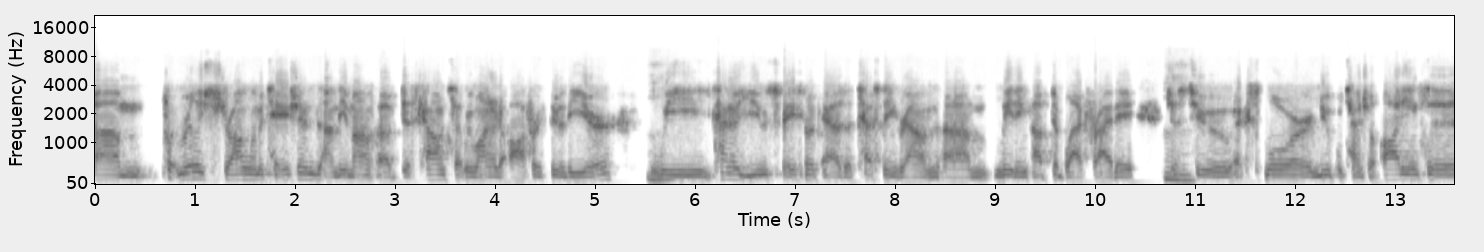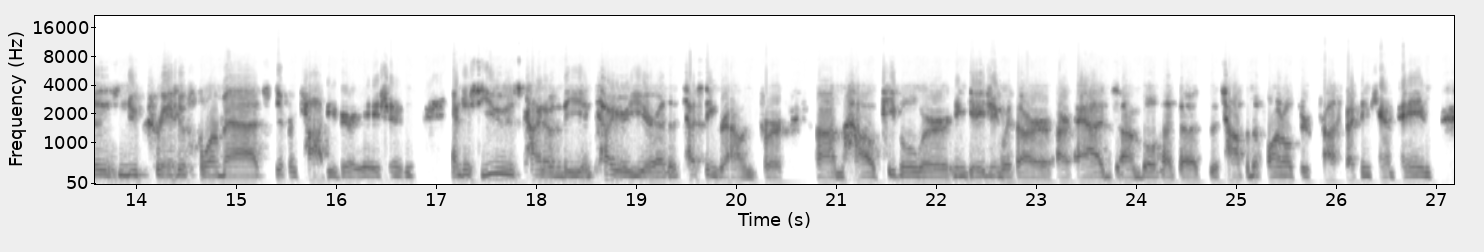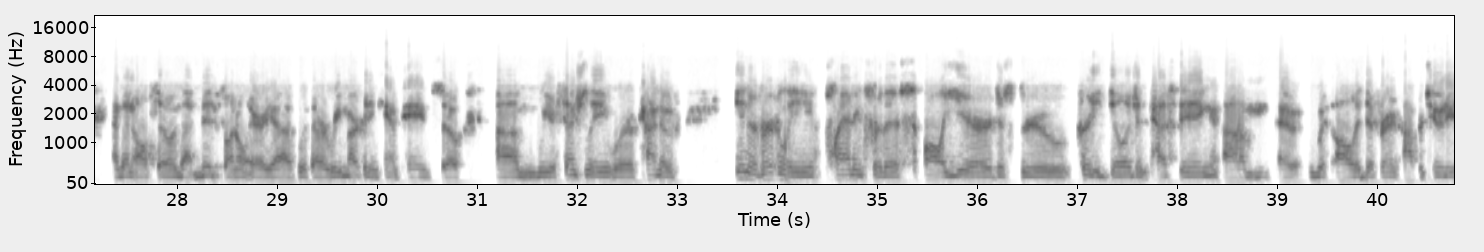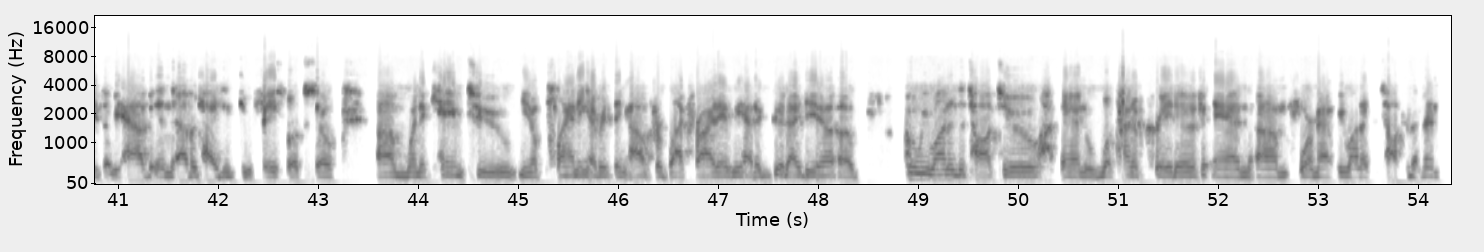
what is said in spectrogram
um, put really strong limitations on the amount of discounts that we wanted to offer through the year. Mm-hmm. We kind of used Facebook as a testing ground um, leading up to Black Friday, just mm-hmm. to explore new potential audiences, new creative formats, different copy variations, and just use kind of the entire year as a testing ground for um, how people were engaging with our, our ads, um, both at the, the top of the funnel through prospecting campaigns, and then also in that mid funnel area with our remarketing campaigns. So um, we essentially were kind of inadvertently planning for this all year just through pretty diligent testing um, uh, with all the different opportunities that we have in advertising through Facebook. So um, when it came to you know planning everything out for Black Friday, we had a good idea of who we wanted to talk to and what kind of creative and um, format we wanted to talk to them in.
